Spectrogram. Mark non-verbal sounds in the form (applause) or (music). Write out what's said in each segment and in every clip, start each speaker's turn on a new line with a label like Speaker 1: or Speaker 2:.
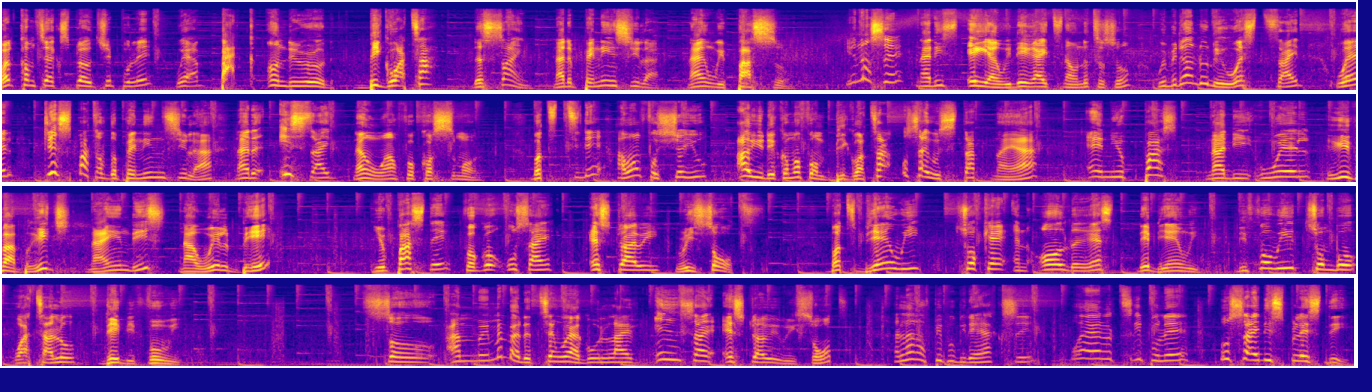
Speaker 1: Welcome to Explode AAA. We are back on the road. Big water, the sign. Now the peninsula. Now we pass so. You know, say, now this area we dey right now, not so. We be done do the west side. Well, this part of the peninsula, now the east side, now we want focus small. But today, I want to show you how you dey up from Big Water. Outside we start now, yeah? and you pass na the Whale River Bridge. Na in this, na Whale Bay. You pass there for go outside Estuary Resort. But bien we, Tokeh and all the rest, they bien we. Before we, Tombo, Watalo, they before we. So I remember the time where I go live inside Estuary Resort. A lot of people be there asking, well, AAA, outside this place dey?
